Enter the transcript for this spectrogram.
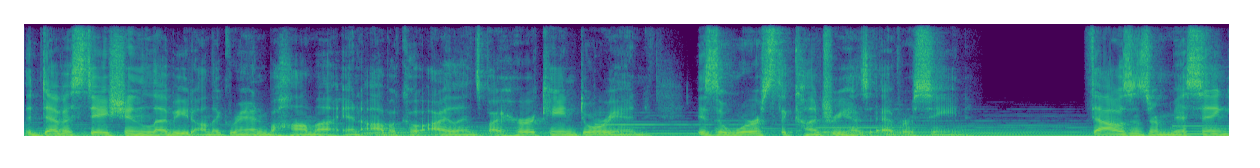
The devastation levied on the Grand Bahama and Abaco Islands by Hurricane Dorian is the worst the country has ever seen. Thousands are missing,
